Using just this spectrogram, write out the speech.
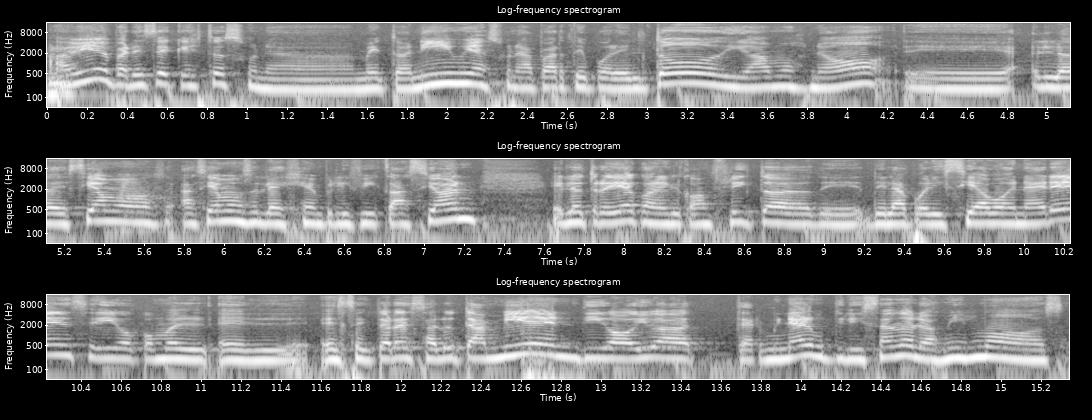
A mí me parece que esto es una metonimia, es una parte por el todo, digamos, ¿no? Eh, lo decíamos, hacíamos la ejemplificación el otro día con el conflicto de, la policía bonaerense, digo, como el, sector de salud también, digo, iba a terminar utilizando los mismos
